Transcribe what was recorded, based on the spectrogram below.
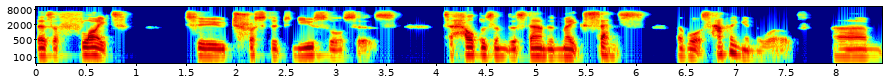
there's a flight to trusted news sources to help us understand and make sense of what's happening in the world. Um,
